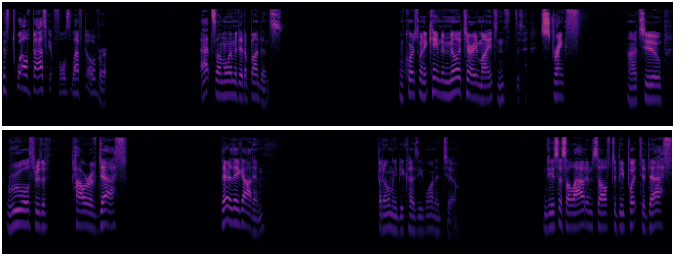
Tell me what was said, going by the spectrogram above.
with 12 basketfuls left over. That's unlimited abundance. Of course, when it came to military might and strength uh, to rule through the power of death, there they got him. But only because he wanted to. And Jesus allowed himself to be put to death,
